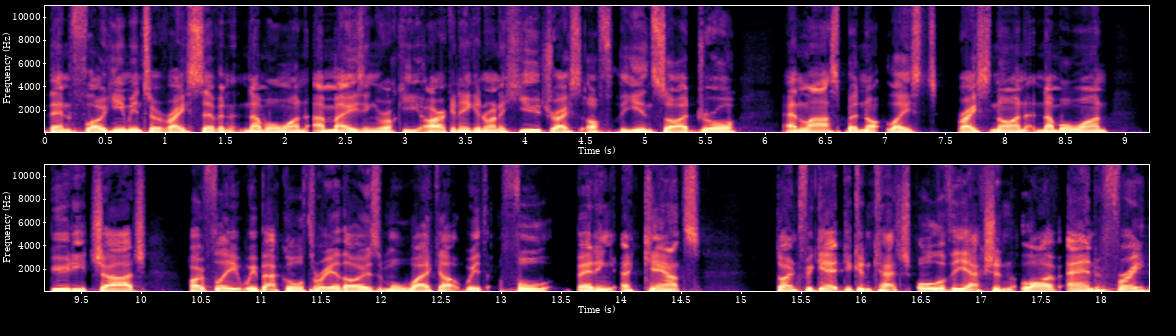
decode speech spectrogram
Then flow him into race seven, number one, Amazing Rocky. I reckon he can run a huge race off the inside draw. And last but not least, race nine, number one, Beauty Charge. Hopefully, we back all three of those and we'll wake up with full betting accounts. Don't forget, you can catch all of the action live and free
